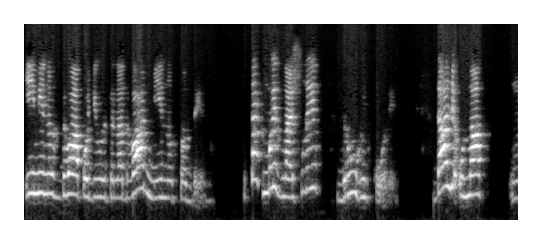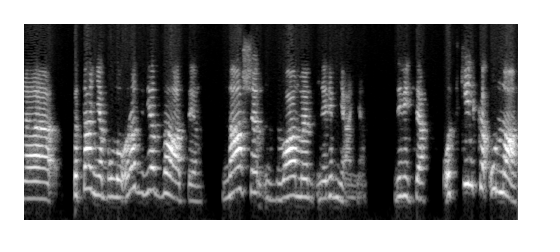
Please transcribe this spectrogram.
І мінус 2 поділити на 2 мінус 1. І так ми знайшли другий корінь. Далі у нас е, питання було розв'язати наше з вами рівняння. Дивіться, оскільки у нас,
